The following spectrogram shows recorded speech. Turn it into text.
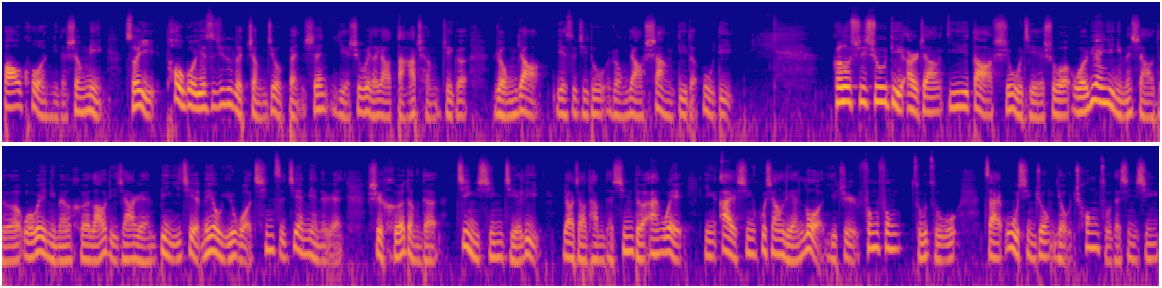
包括你的生命。所以，透过耶稣基督的拯救本身，也是为了要达成这个荣耀耶稣基督、荣耀上帝的目的。哥罗西书第二章一到十五节说：“我愿意你们晓得，我为你们和老底家人，并一切没有与我亲自见面的人，是何等的尽心竭力。”要叫他们的心得安慰，因爱心互相联络，以致丰丰足足，在悟性中有充足的信心，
